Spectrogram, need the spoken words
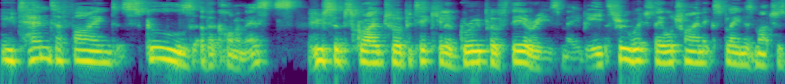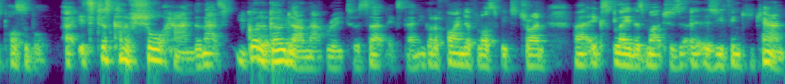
you tend to find schools of economists who subscribe to a particular group of theories, maybe, through which they will try and explain as much as possible. Uh, it's just kind of shorthand, and that's you've got to go down that route to a certain extent. You've got to find a philosophy to try and uh, explain as much as, as you think you can.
